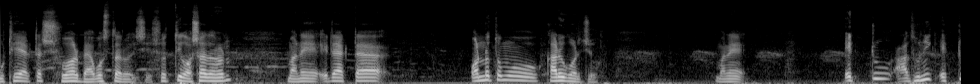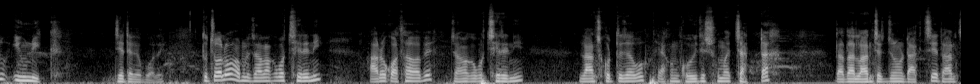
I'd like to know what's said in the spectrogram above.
উঠে একটা শোয়ার ব্যবস্থা রয়েছে। সত্যি অসাধারণ। মানে এটা একটা অন্যতম কারুকার্য। মানে একটু আধুনিক, একটু ইউনিক যেটাকে বলে। তো চলো, আমরা জামা কাপড় ছেড়ে নিই। আরও কথা হবে জামা কাপড় ছেড়ে নিয়ে লাঞ্চ করতে যাব। এখন ঘড়িতে সময় চারটা। দাদা লাঞ্চের জন্য ডাকছে লাঞ্চ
